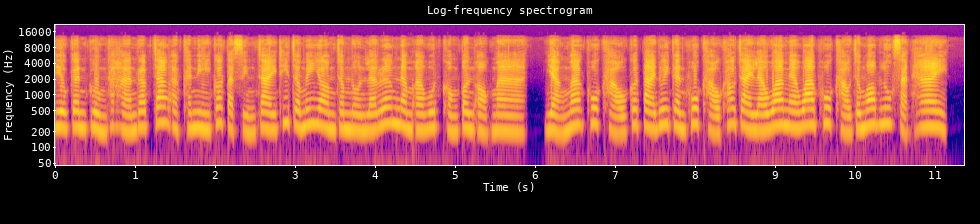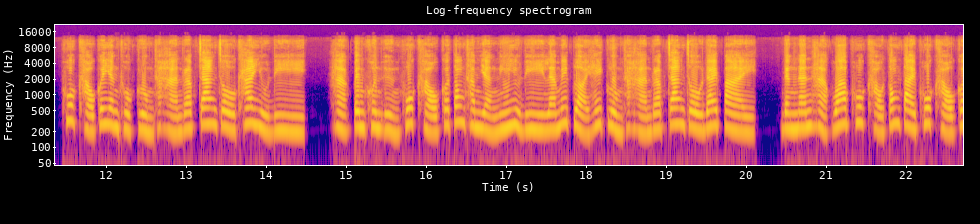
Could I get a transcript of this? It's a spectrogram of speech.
เดียวกันกลุ่มทหารรับจ้างอัคคณีก็ตัดสินใจที่จะไม่ยอมจำนนและเริ่มนำอาวุธของตนออกมา อย่างมากพวกเขาก็ตายด้วยกันพวกเขาเข้าใจแล้วว่าแม้ว่าพวกเขาจะมอบลูกสัตว์ให้ พวกเขาก็ยังถูกกลุ่มทหารรับจ้างโจฆ่าอยู่ดี หากเป็นคนอื่นพวกเขาก็ต้องทำอย่างนี้อยู่ดี และไม่ปล่อยให้กลุ่มทหารรับจ้างโจได้ไป ดังนั้นหากว่าพวกเขาต้องตายพวกเขาก็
